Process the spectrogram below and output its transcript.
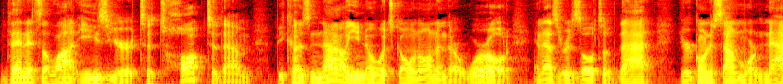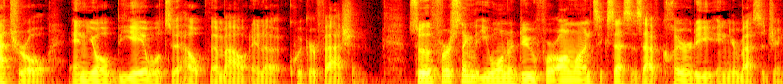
then it's a lot easier to talk to them because now you know what's going on in their world. And as a result of that, you're going to sound more natural and you'll be able to help them out in a quicker fashion. So the first thing that you want to do for online success is have clarity in your messaging.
